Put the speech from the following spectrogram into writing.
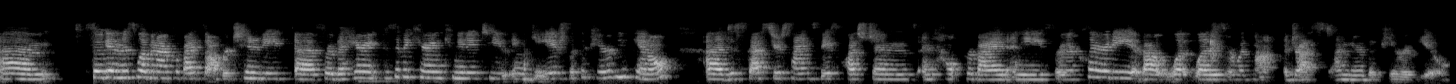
Um, so again, this webinar provides the opportunity uh, for the herring, Pacific herring community to engage with the peer review panel, uh, discuss your science-based questions, and help provide any further clarity about what was or was not addressed under the peer review.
